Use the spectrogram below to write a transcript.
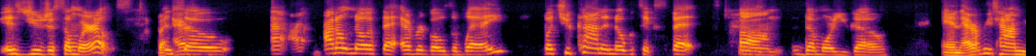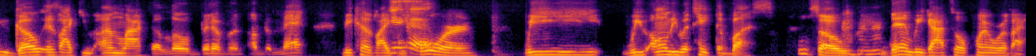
is you're just somewhere else. But and ev- so I, I I don't know if that ever goes away, but you kind of know what to expect um the more you go. and every time you go, it's like you unlock a little bit of a, of the map because like Yeah. before we we only would take the bus. So Mm-hmm. then we got to a point where it's like,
